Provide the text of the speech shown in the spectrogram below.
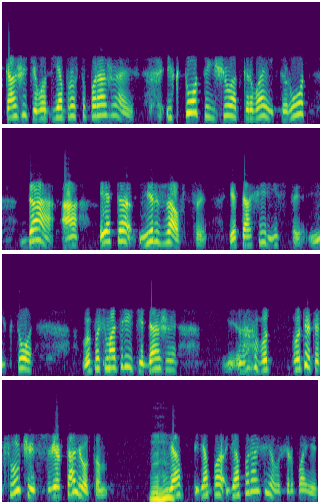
Скажите, вот я просто поражаюсь. И кто-то еще открывает рот. Да, а это мерзавцы, это аферисты. Никто... Вы посмотрите, даже э, вот, вот этот случай с вертолетом. Угу. Я, я, я поразилась, Рафаэль.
